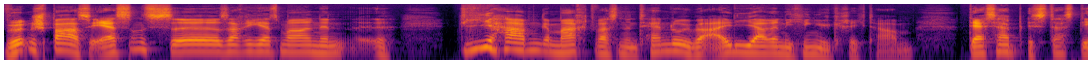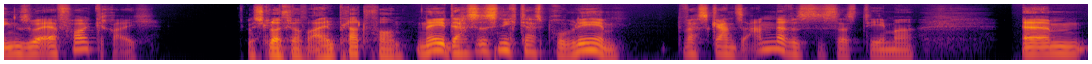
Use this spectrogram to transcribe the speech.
Wird ein Spaß. Erstens äh, sage ich jetzt mal, äh, die haben gemacht, was Nintendo über all die Jahre nicht hingekriegt haben. Deshalb ist das Ding so erfolgreich. Es läuft auf allen Plattformen. Nee, das ist nicht das Problem. Was ganz anderes ist das Thema. Ähm,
